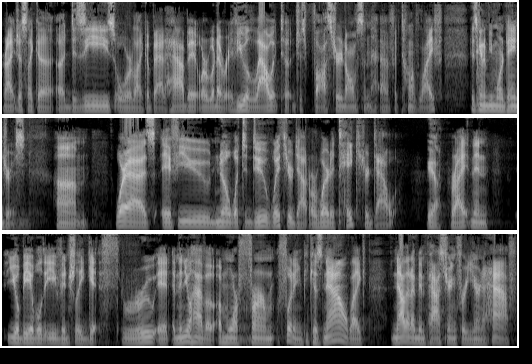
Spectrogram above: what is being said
right? Just like a, a disease or like a bad habit or whatever. If you allow it to just foster and all of a sudden have a ton of life, it's going to be more dangerous. Um, whereas if you know what to do with your doubt or where to take your doubt, Yeah. right, then you'll be able to eventually get through it and then you'll have a, a more firm footing because now, like, now that I've been pastoring for a year and a half,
